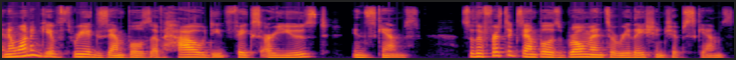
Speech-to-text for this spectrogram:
And I want to give three examples of how deepfakes are used in scams. So the first example is romance or relationship scams.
